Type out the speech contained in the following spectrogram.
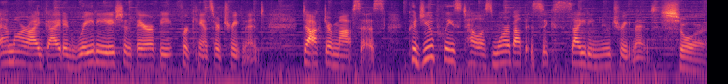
MRI-guided radiation therapy for cancer treatment. Dr. Movsas, could you please tell us more about this exciting new treatment? Sure.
